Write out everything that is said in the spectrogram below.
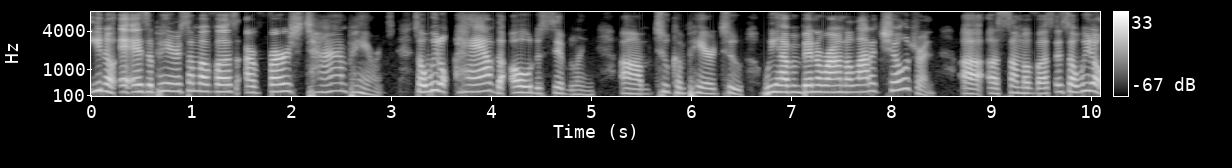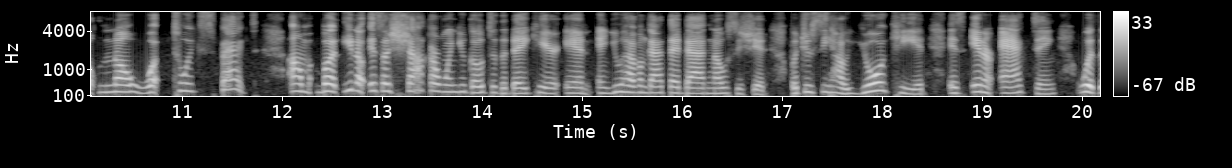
you know, as a parent, some of us are first time parents. So we don't have the older sibling um to compare to. We haven't been around a lot of children uh, uh, some of us, and so we don't know what to expect. Um, but you know, it's a shocker when you go to the daycare and and you haven't got that diagnosis yet, but you see how your kid is interacting with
